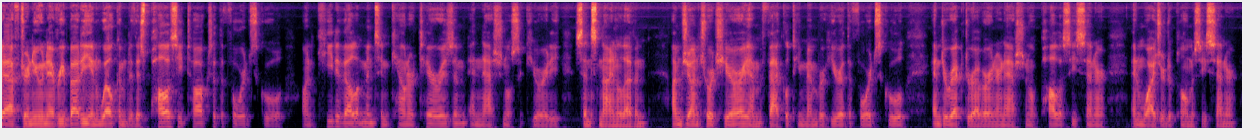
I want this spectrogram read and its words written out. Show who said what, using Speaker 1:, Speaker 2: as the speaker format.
Speaker 1: Good afternoon, everybody, and welcome to this Policy Talks at the Ford School on key developments in counterterrorism and national security since 9-11. I'm John Ciorciari. I'm a faculty member here at the Ford School and director of our International Policy Center and Weiser Diplomacy Center.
